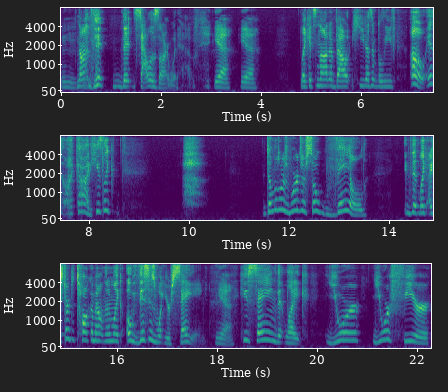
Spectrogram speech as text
Not that that Salazar would have. Yeah. Yeah. Like it's not about he doesn't believe. Oh, and, oh God, he's like Dumbledore's words are so veiled that like I start to talk him out, and then I'm like, oh, this is what you're saying. Yeah. He's saying that like your your fear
